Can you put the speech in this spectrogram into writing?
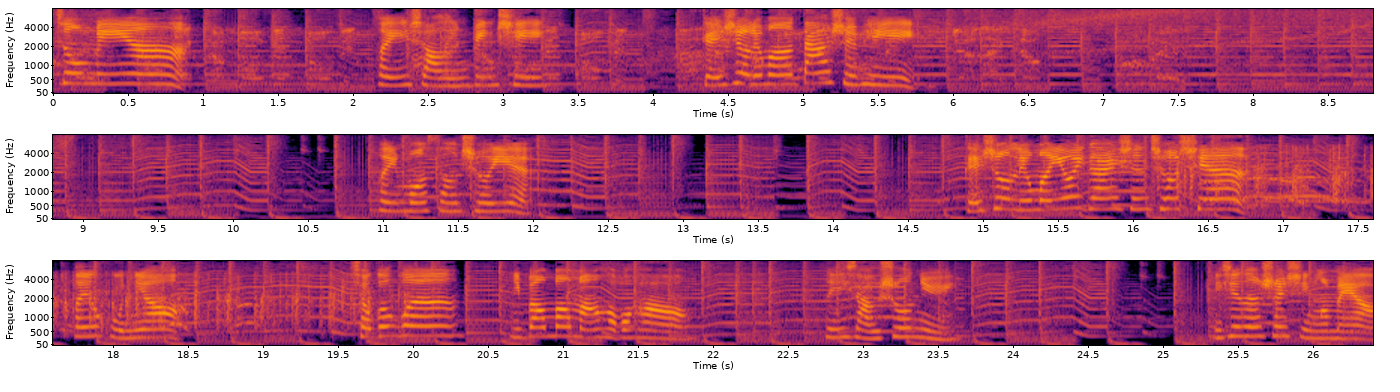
救命啊！欢迎小林冰清。感谢我流氓的大血瓶，欢迎莫桑秋叶，感谢我流氓又一个爱神秋千，欢迎虎妞，小关关，你帮帮忙好不好？欢迎小淑女，你现在睡醒了没有？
